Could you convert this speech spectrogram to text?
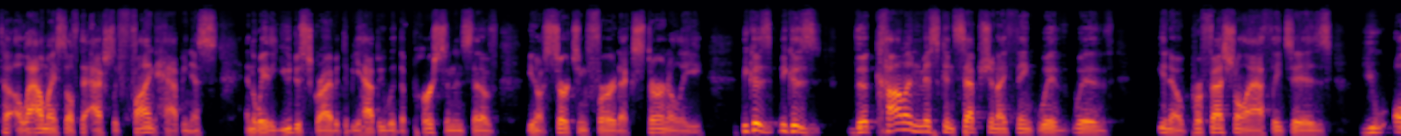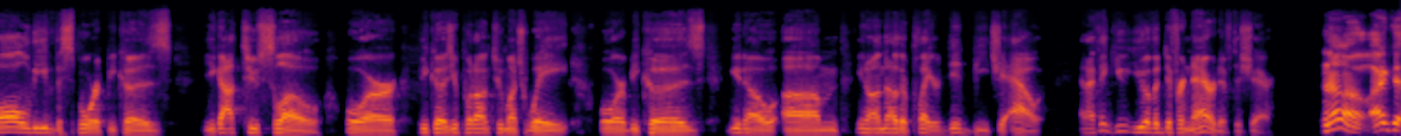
to allow myself to actually find happiness and the way that you describe it to be happy with the person instead of you know searching for it externally. Because because the common misconception i think with with you know professional athletes is you all leave the sport because you got too slow or because you put on too much weight or because you know um you know another player did beat you out. And i think you you have a different narrative to share. No i could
